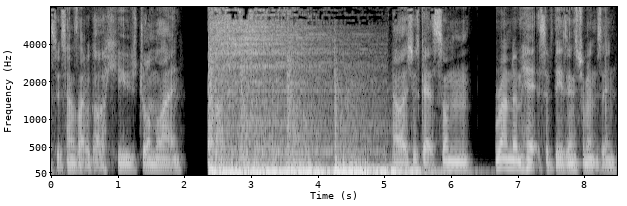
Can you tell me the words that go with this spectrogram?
So it sounds like we've got a huge drum line. Now let's just get some random hits of these instruments in.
